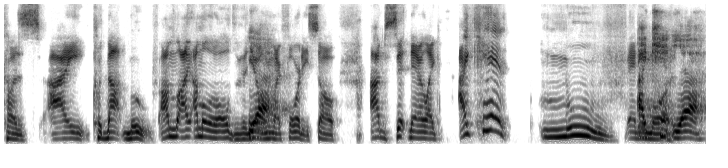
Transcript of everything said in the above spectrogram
because I could not move. I'm I, I'm a little older than you. I'm in my 40s, so I'm sitting there like I can't move anymore. I can't. Yeah,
